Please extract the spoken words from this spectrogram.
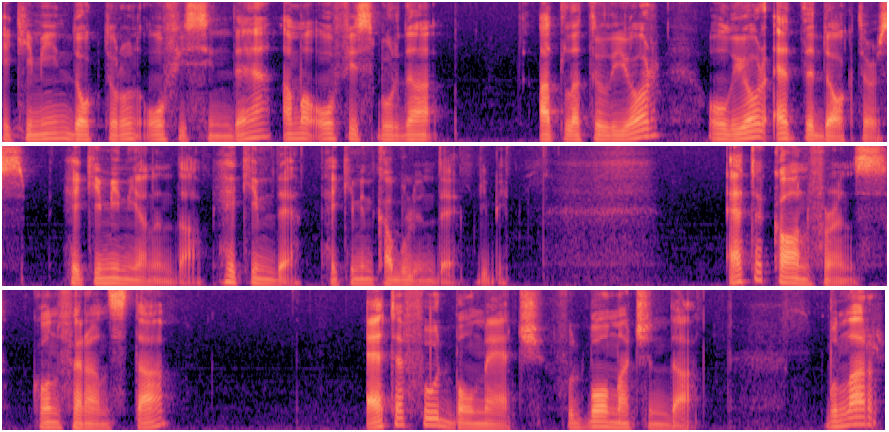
Hekimin, doktorun ofisinde ama ofis burada atlatılıyor, oluyor at the doctor's. Hekimin yanında, hekimde, hekimin kabulünde gibi. At a conference, konferansta. At a football match, futbol maçında. Bunlar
